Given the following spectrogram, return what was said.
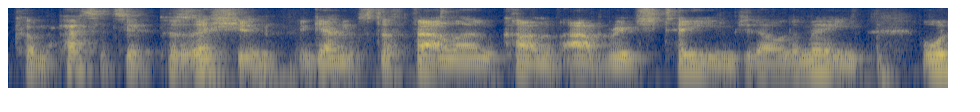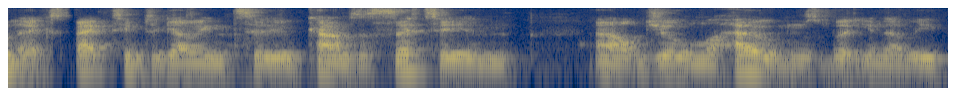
competitive position against a fellow kind of average team. Do you know what I mean? I wouldn't expect him to go into Kansas City and out duel Mahomes, but you know, he,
